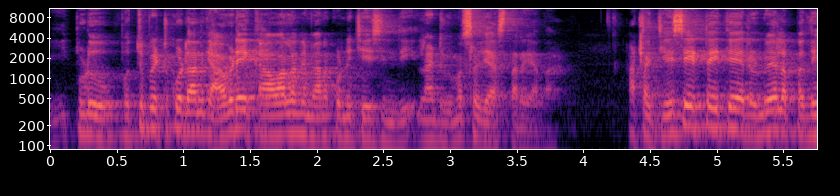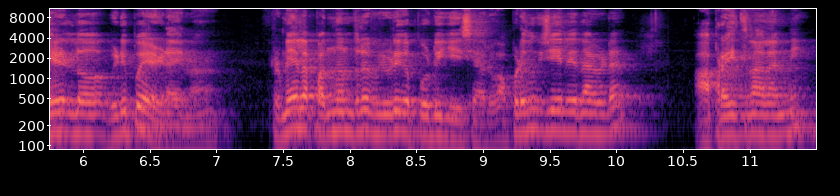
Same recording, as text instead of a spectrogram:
ఇప్పుడు పొత్తు పెట్టుకోవడానికి ఆవిడే కావాలని మనకుండా చేసింది ఇలాంటి విమర్శలు చేస్తారు కదా. అట్లా చేసేటైతే రెండు వేల పదిహేడులో విడిపోయాడు ఆయన. రెండు వేల పంతొమ్మిదిలో విడిగా పోటీ చేశారు. అప్పుడు ఎందుకు చేయలేదు ఆవిడ? ఆ ప్రయత్నాలన్నీ?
